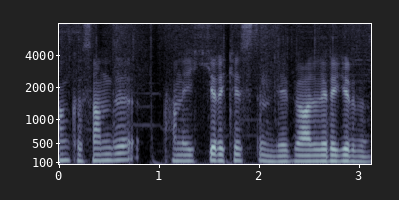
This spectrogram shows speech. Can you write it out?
Kanka sen de hani iki kere kestin diye bir hallere girdin.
